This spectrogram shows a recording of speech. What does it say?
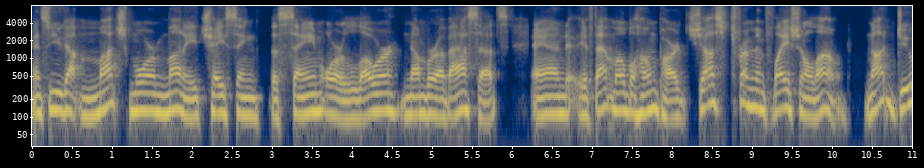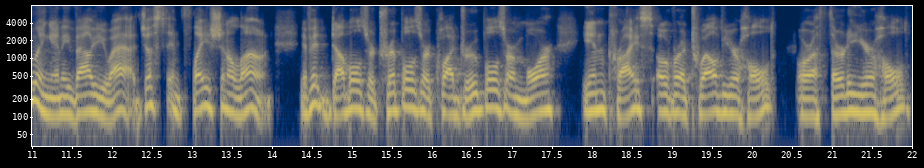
And so you got much more money chasing the same or lower number of assets. And if that mobile home park, just from inflation alone, not doing any value add, just inflation alone. If it doubles or triples or quadruples or more in price over a 12 year hold or a 30 year hold,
